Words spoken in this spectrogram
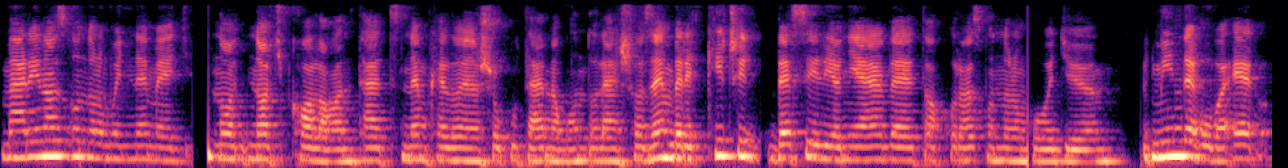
Már én azt gondolom, hogy nem egy nagy, nagy kaland, tehát nem kell olyan sok utána gondolás. Ha az ember egy kicsit beszéli a nyelvet, akkor azt gondolom, hogy mindenhova el,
